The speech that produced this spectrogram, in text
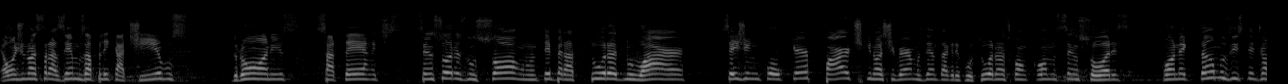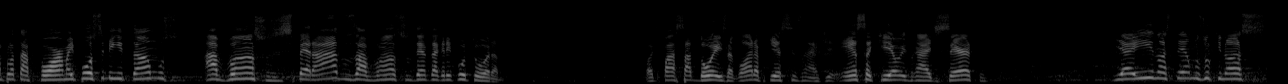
É onde nós trazemos aplicativos, drones, satélites, sensores no solo, na temperatura, no ar, seja em qualquer parte que nós tivermos dentro da agricultura, nós colocamos sensores, conectamos isso dentro de uma plataforma e possibilitamos avanços, esperados avanços dentro da agricultura. Pode passar dois agora, porque esse, slide, esse aqui é o slide certo. E aí nós temos o que nós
